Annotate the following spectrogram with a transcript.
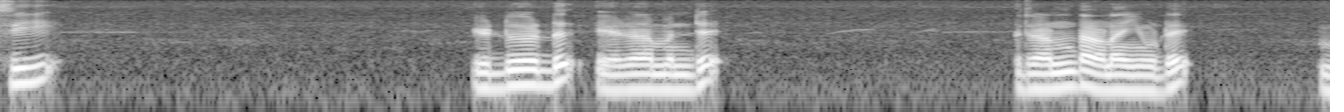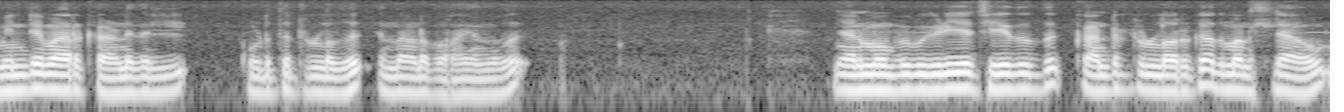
സി എഡ്വേർഡ് ഏഴാമന്റെ രണ്ടണയുടെ മിന്റ് മാർക്കാണ് ഇതിൽ കൊടുത്തിട്ടുള്ളത് എന്നാണ് പറയുന്നത്. ഞാൻ മുമ്പ് വീഡിയോ ചെയ്തത് കണ്ടിട്ടുള്ളവർക്ക് അത് മനസ്സിലാവും.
